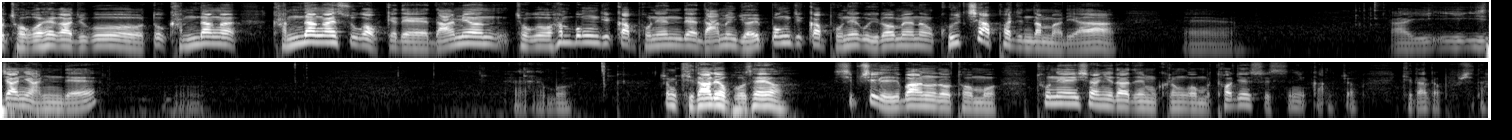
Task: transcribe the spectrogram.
또 저거 해가지고 또 감당할 감당할 수가 없게 돼. 라면 저거 한 봉지값 보냈는데 라면 열 봉지값 보내고 이러면은 골치 아파진단 말이야. 예. 아, 이, 이, 이 잔이 아닌데. 음. 예, 뭐, 좀 기다려 보세요. 십시일반으로 더 뭐, 투네이션이라든지 그런 거 뭐 터질 수 있으니까 좀 기다려 봅시다.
